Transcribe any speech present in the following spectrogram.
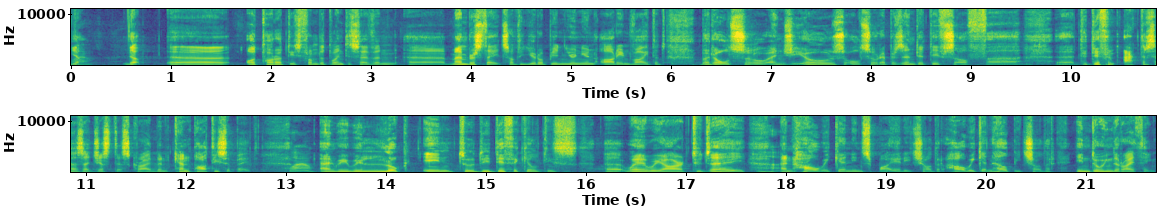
Yep. wow. Yep. Uh, authorities from the 27 uh, member states of the European Union are invited, but also NGOs, also representatives of uh, uh, the different actors, as I just described, and can participate. Wow. And we will look into the difficulties uh, where we are today and how we can inspire each other, how we can help each other in doing the right thing.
